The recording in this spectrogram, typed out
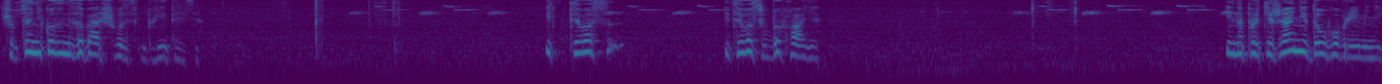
Щоб це ніколи не завершувалося, боїтеся. І це вас, і це вас вбиває. І на протяженні довгого времени.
